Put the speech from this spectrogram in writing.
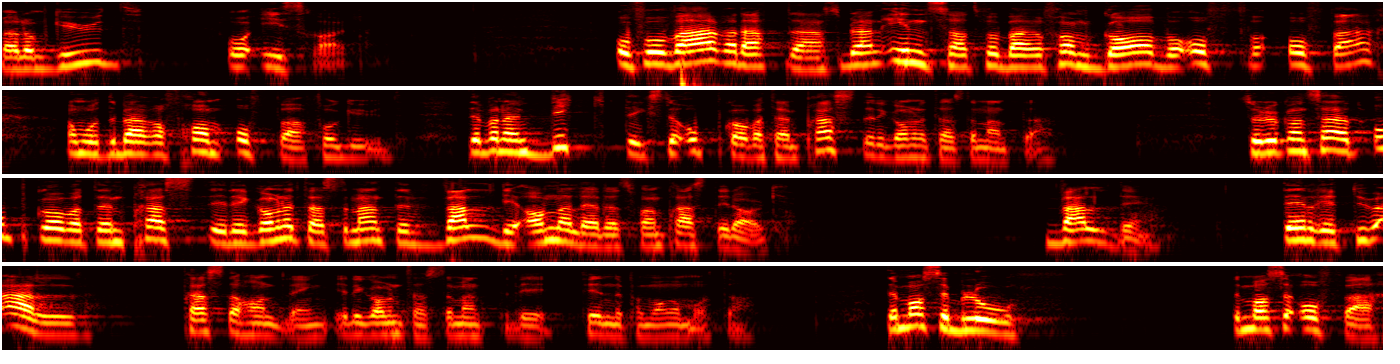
mellom Gud og Israel. Og For å være dette så ble han innsatt for å bære fram gave og offer. Han måtte bære fram offer for Gud. Det var den viktigste oppgaven til en prest i Det gamle testamentet. Så du kan si at oppgaven til en prest i Det gamle testamentet er veldig annerledes fra en prest i dag. Veldig. Det er en rituell prestehandling i Det gamle testamentet vi finner på mange måter. Det er masse blod. Det er masse offer.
